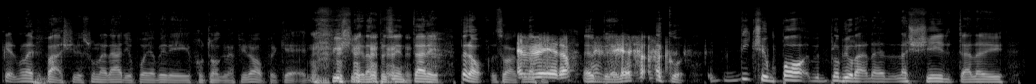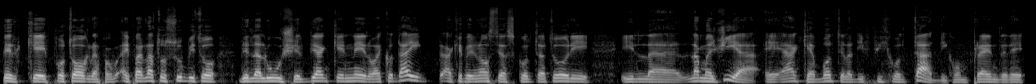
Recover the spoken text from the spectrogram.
che non è facile su una radio poi avere i fotografi, no? Perché è difficile rappresentare, però insomma, È vero, è è vero. vero. Ecco, dice un po' proprio la, la- la scelta, la- perché fotografo. Hai parlato subito della luce, il bianco e nero. Ecco, dai anche per i nostri ascoltatori il- la magia e anche a volte la difficoltà di comprendere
